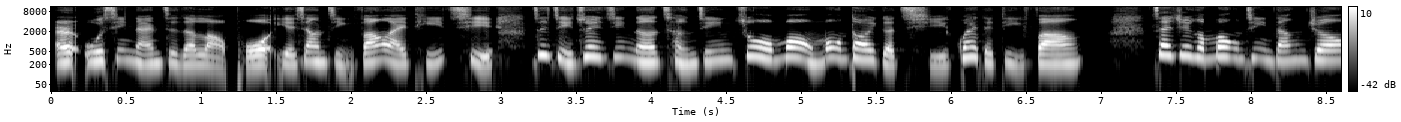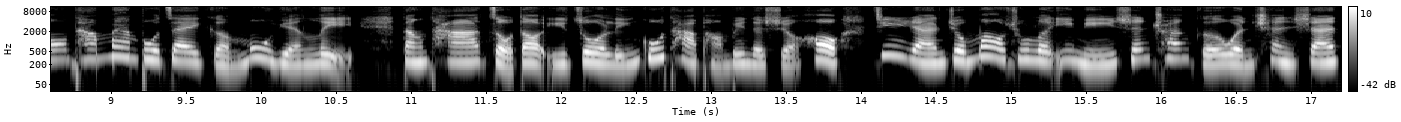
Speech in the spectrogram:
而吴姓男子的老婆也向警方来提起，自己最近呢曾经做梦，梦到一个奇怪的地方。在这个梦境当中，他漫步在一个墓园里。当他走到一座灵骨塔旁边的时候，竟然就冒出了一名身穿格纹衬衫、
